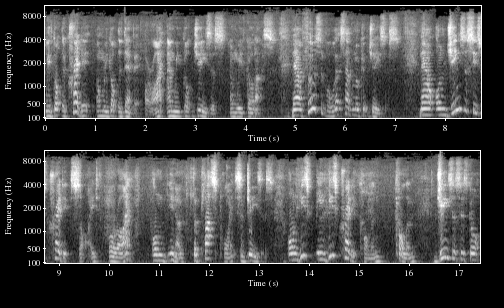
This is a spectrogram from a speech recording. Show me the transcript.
We've got the credit and we've got the debit. All right, and we've got Jesus and we've got us. Now, first of all, let's have a look at Jesus. Now, on Jesus's credit side, all right, on you know the plus points of Jesus, on his in his credit column, column, Jesus has got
